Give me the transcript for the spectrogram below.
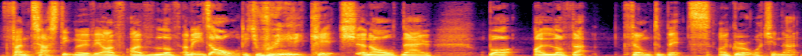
fantastic movie. I've, I've loved, I mean, it's old. It's really kitsch and old now, but I love that film to bits. I grew up watching that.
